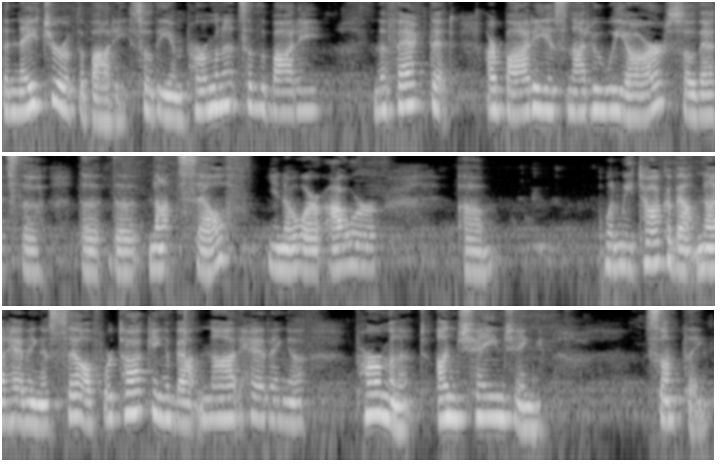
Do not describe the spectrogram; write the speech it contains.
the nature of the body. So the impermanence of the body and the fact that our body is not who we are. So that's the, the, the not self, you know, our, our, um, when we talk about not having a self, we're talking about not having a permanent, unchanging something.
